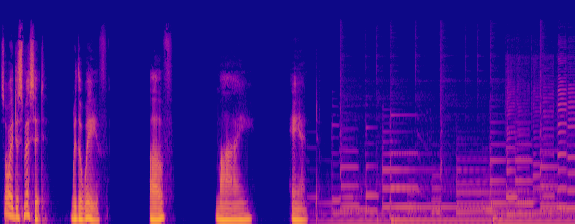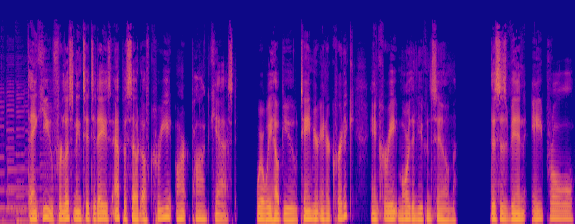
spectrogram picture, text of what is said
So I dismiss it with a wave of my hand. Thank you for listening to today's episode of Create Art Podcast, where we help you tame your inner critic and create more than you consume. This has been April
